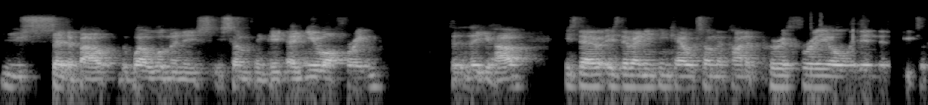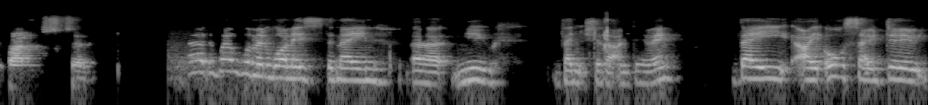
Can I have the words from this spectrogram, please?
You said about the Well Woman is, is something a new offering that, that you have. Is there is there anything else on the kind of periphery or within the future plans to Uh, the Well Woman one is the main uh, new venture that I'm doing. They, I also do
